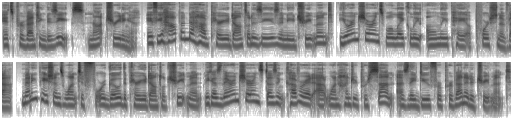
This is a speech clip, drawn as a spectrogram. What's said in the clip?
it's preventing disease, not treating it. If you happen to have periodontal disease and need treatment, your insurance will likely only pay a portion of that. Many patients want to forego the periodontal treatment because their insurance doesn't cover it at 100% as they do for preventative treatment.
